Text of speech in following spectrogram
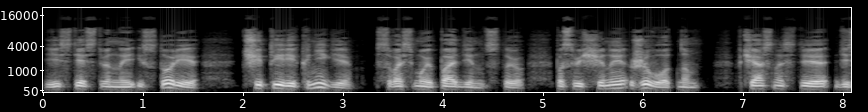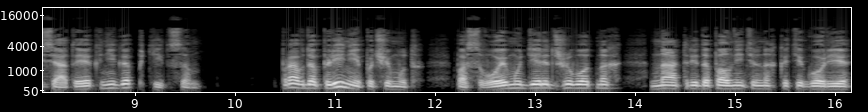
естественной истории четыре книги с 8 по 11 посвящены животным, в частности, десятая книга — птицам. Правда, Плиний почему-то по-своему делит животных на три дополнительных категории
